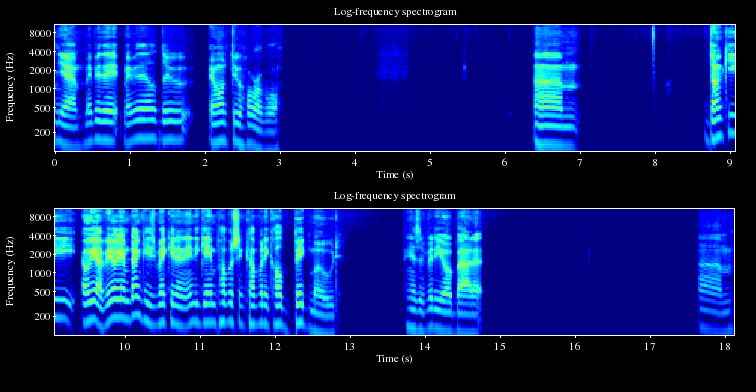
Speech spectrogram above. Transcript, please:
Yeah, maybe they maybe they'll do it won't do horrible. Um Dunkey oh yeah, videogamedunkey's making an indie game publishing company called Big Mode. He has a video about it. Um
